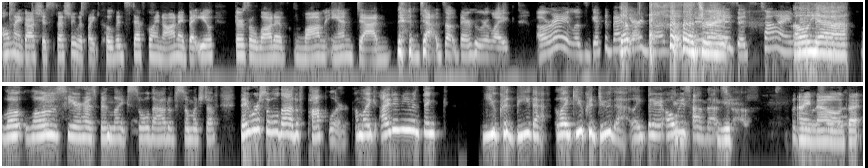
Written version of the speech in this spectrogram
oh my gosh, especially with like COVID stuff going on, I bet you there's a lot of mom and dad dads out there who are like, all right, let's get the backyard yep. done. Let's That's right. This. It's time. Oh yeah, Lowe's here has been like sold out of so much stuff. They were sold out of poplar. I'm like, I didn't even think you could be that. Like you could do that. Like they always have that stuff. I know that.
